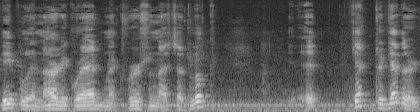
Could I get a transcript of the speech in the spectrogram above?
people in Arctic Red, McPherson, I said, look, eh, get together.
